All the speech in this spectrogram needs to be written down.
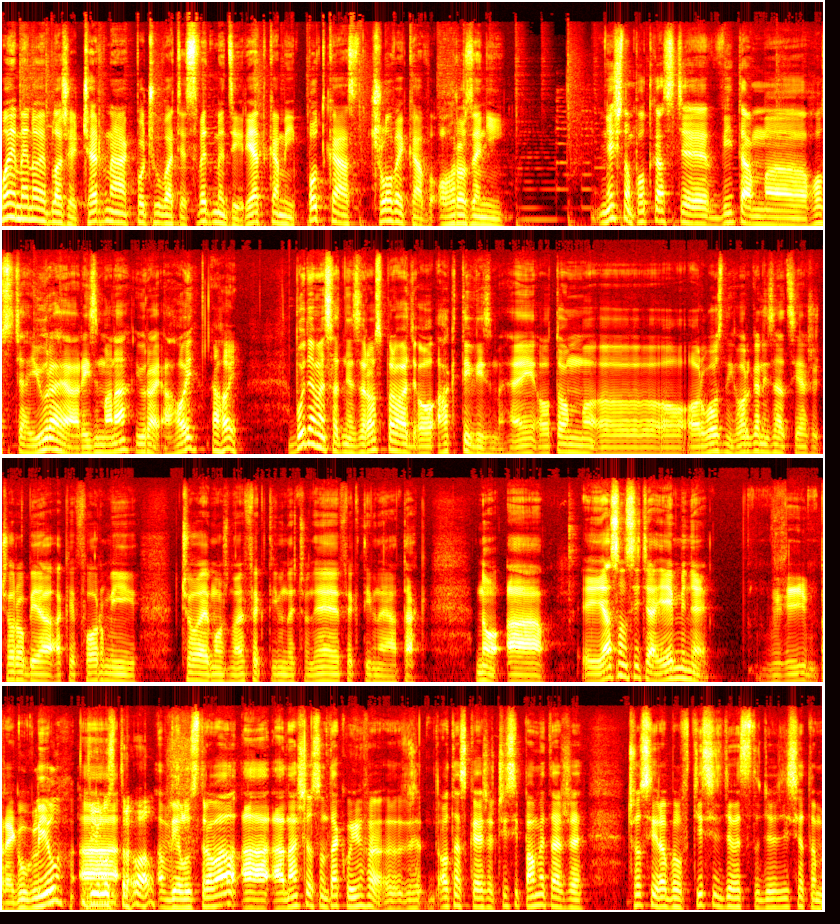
Moje meno je Blažej Černák, počúvate Svet medzi riadkami, podcast Človeka v ohrození. V dnešnom podcaste vítam eh, hostia Juraja Rizmana. Juraj, ahoj. Ahoj. Budeme sa dnes rozprávať o aktivizme, hej? o tom, eh, o, o rôznych organizáciách, že čo robia, aké formy, čo je možno efektívne, čo nie je efektívne a tak. No a ja som si ťa jemne pregooglil a vylustroval, a, vylustroval a, a našiel som takú info, že otázka je, že či si pamätáš, že čo si robil v 1994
